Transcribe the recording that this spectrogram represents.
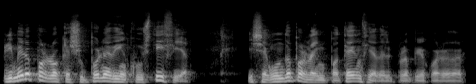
Primero por lo que supone de injusticia y segundo por la impotencia del propio corredor.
